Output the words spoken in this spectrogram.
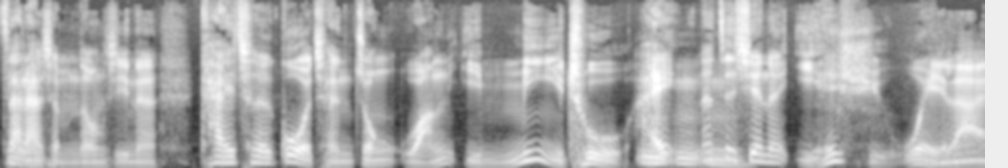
再来什么东西呢？开车过程中往隐秘处，哎、嗯，那这些呢？也许未来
